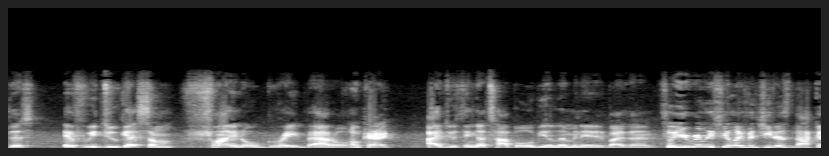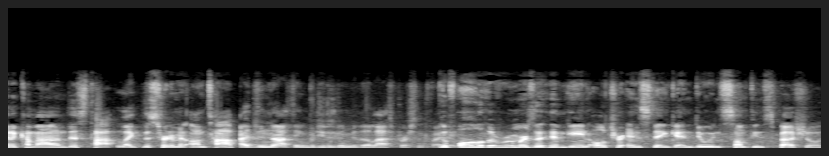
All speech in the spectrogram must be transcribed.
this. If we do get some final great battle, Okay. I do think that Toppo will be eliminated by then. So you really feel like Vegeta's not gonna come out in this top, like this tournament on top? I do not think Vegeta's gonna be the last person fighting. With all the rumors of him gaining Ultra Instinct and doing something special,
